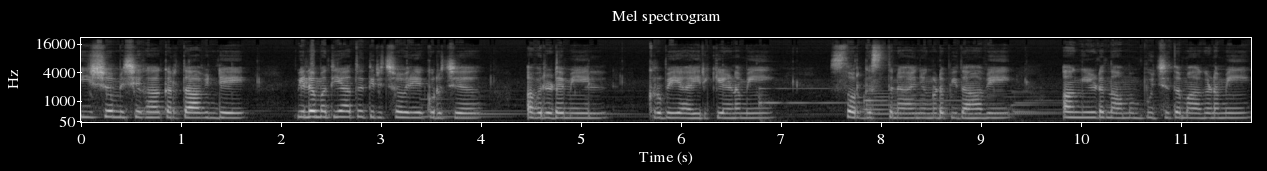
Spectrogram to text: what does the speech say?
ഈശോ മിശിഹ കർത്താവിന്റെ വിലമതിയാത്ത തിരിച്ചവരെക്കുറിച്ച് അവരുടെ മേൽ കൃപയായിരിക്കണമേ. സ്വർഗസ്ഥനായ ഞങ്ങളുടെ പിതാവേ അങ്ങയുടെ നാമം പൂജിതമാകണമേ.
